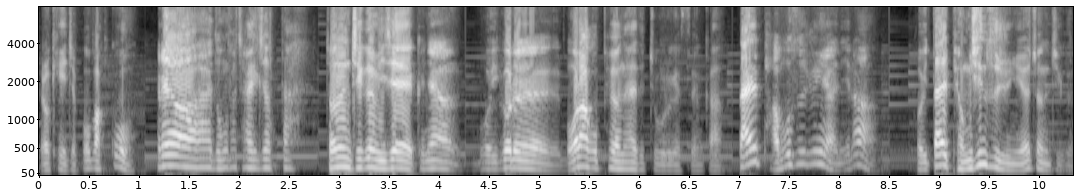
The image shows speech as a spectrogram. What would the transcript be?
이렇게 이제 뽑았고. 그래요. 아, 농사 잘 지었다. 저는 지금 이제 그냥 뭐 이거를 뭐라고 표현해야 될지 모르겠어요. 그러니까 딸 바보 수준이 아니라 거의 딸 병신 수준이에요, 저는 지금.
